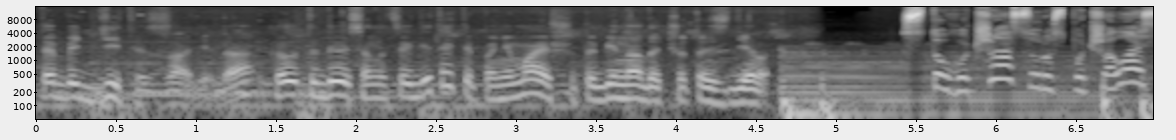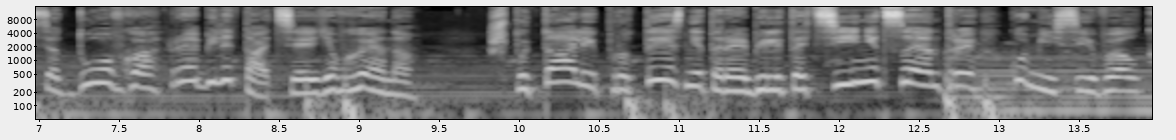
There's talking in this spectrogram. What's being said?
в тебе діти ззаді. Да? Коли ти дивишся на цих дітей, ти розумієш, що тобі треба щось зробити. З того часу розпочалася довга реабілітація Євгена. Шпиталі, протезні та реабілітаційні центри, комісії ВЛК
